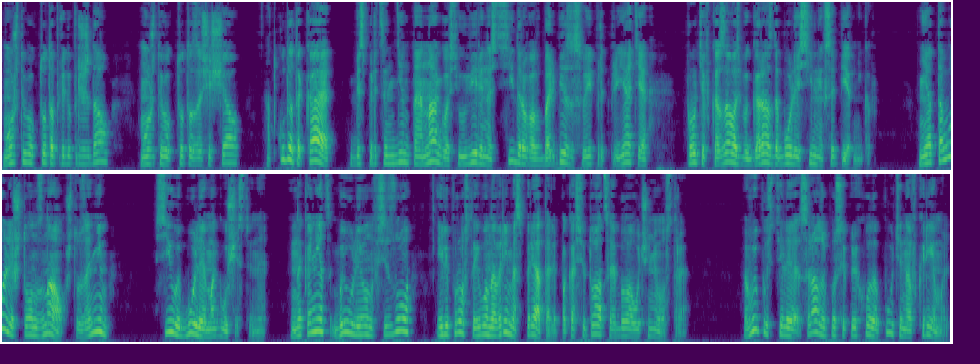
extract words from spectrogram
Может, его кто-то предупреждал, может, его кто-то защищал. Откуда такая беспрецедентная наглость и уверенность Сидорова в борьбе за свои предприятия против, казалось бы, гораздо более сильных соперников? Не от того ли, что он знал, что за ним силы более могущественные. И, наконец, был ли он в СИЗО или просто его на время спрятали, пока ситуация была очень острая. Выпустили сразу после прихода Путина в Кремль,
